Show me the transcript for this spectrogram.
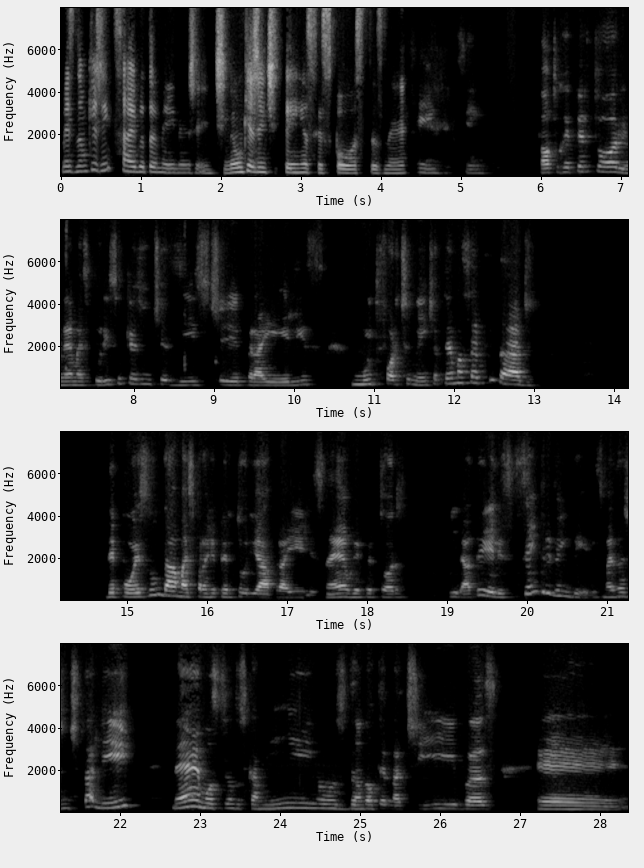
mas não que a gente saiba também, né, gente? Não que a gente tenha as respostas, né? Sim, sim. Falta o repertório, né? Mas por isso que a gente existe para eles muito fortemente até uma certa idade. Depois não dá mais para repertoriar para eles, né? O repertório virá deles, sempre vem deles, mas a gente está ali, né? Mostrando os caminhos, dando alternativas, é,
